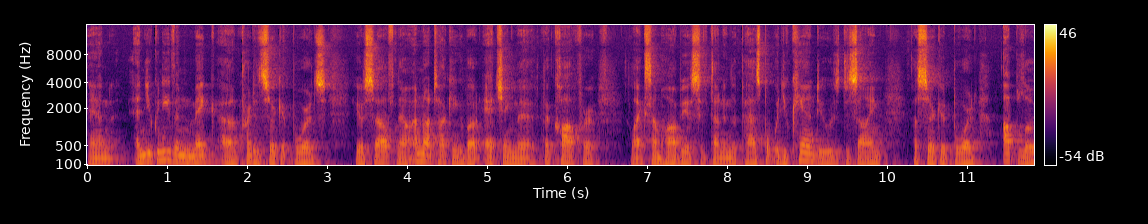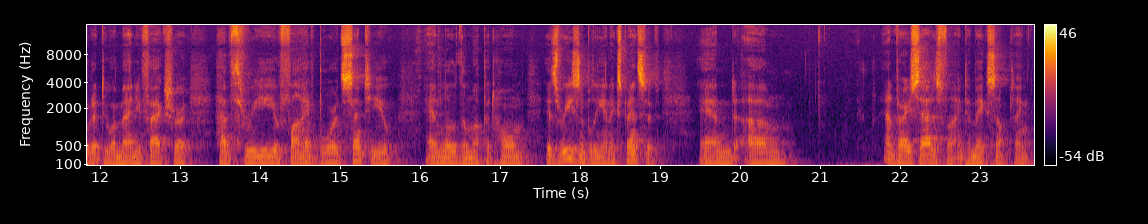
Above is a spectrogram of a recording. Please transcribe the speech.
And, and you can even make uh, printed circuit boards yourself now. I'm not talking about etching the, the copper like some hobbyists have done in the past, but what you can do is design a circuit board, upload it to a manufacturer, have three or five boards sent to you, and load them up at home. It's reasonably inexpensive. And um, and very satisfying to make something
